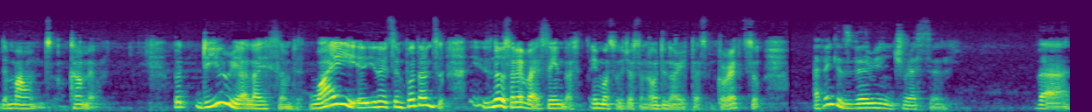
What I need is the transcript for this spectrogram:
the Mount Carmel. But do you realize something? Why, you know, it's important to, you know, started by saying that Amos was just an ordinary person, correct? So I think it's very interesting that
